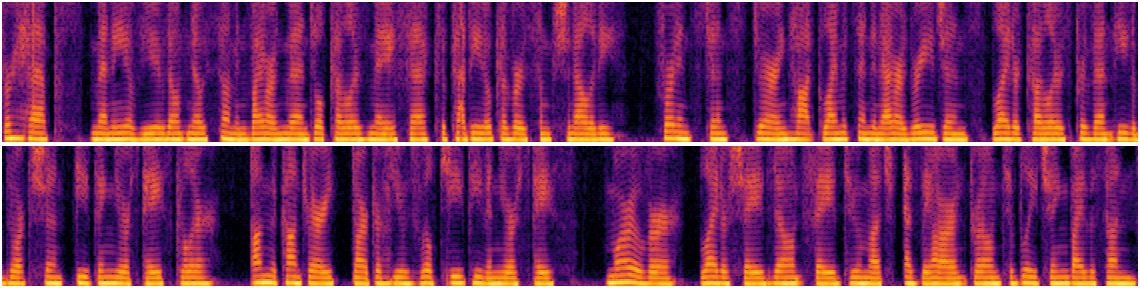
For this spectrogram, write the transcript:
Perhaps many of you don't know some environmental colors may affect the patio cover's functionality. For instance, during hot climates and in arid regions, lighter colors prevent heat absorption, keeping your space cooler. On the contrary, darker hues will keep heat in your space. Moreover, lighter shades don't fade too much, as they aren't prone to bleaching by the sun.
